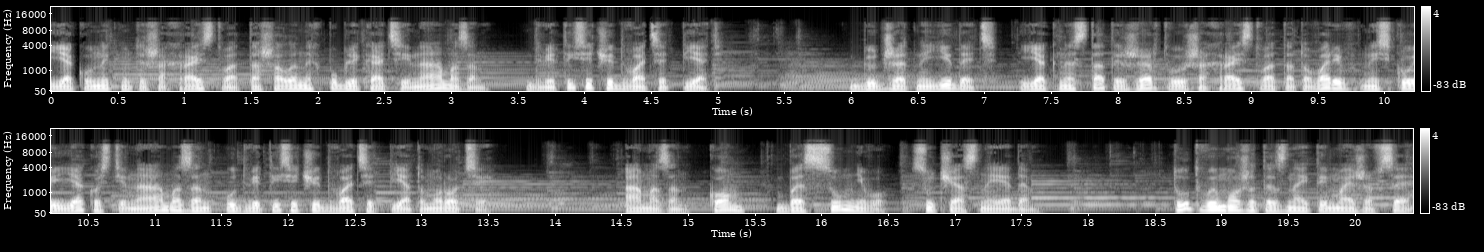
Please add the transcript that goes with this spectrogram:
Як уникнути шахрайства та шалених публікацій на Amazon 2025. Бюджетний їдець, як не стати жертвою шахрайства та товарів низької якості на Amazon у 2025 році. Amazon.com, без сумніву, сучасний едем. Тут ви можете знайти майже все,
